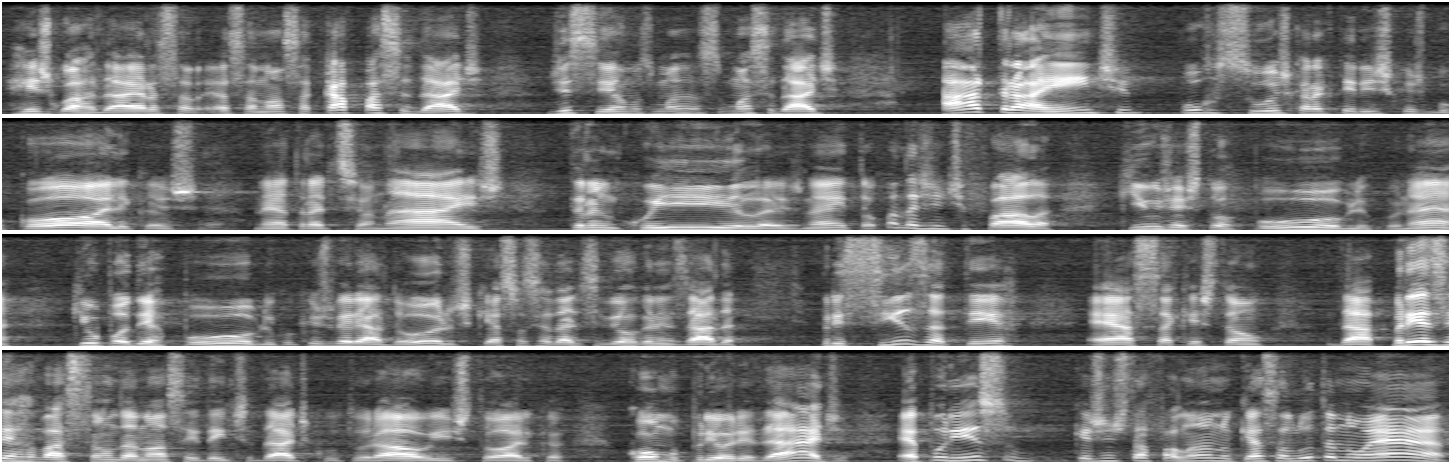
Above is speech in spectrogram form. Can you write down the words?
resguardar essa, essa nossa capacidade de sermos uma, uma cidade atraente por suas características bucólicas, é. né, tradicionais, tranquilas. Né? Então, quando a gente fala que o gestor público, né, que o poder público, que os vereadores, que a sociedade civil organizada precisa ter essa questão da preservação da nossa identidade cultural e histórica como prioridade, é por isso que a gente está falando que essa luta não é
